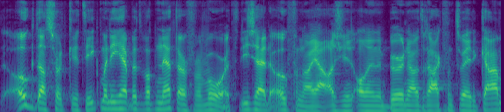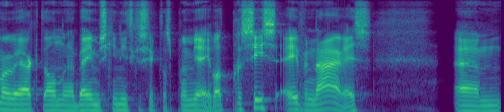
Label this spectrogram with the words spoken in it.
ook dat soort kritiek, maar die hebben het wat netter verwoord. Die zeiden ook van, nou ja, als je al in een burn-out raakt van Tweede Kamerwerk, dan eh, ben je misschien niet geschikt als premier. Wat precies even naar is. Ehm,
